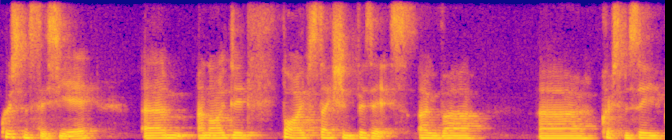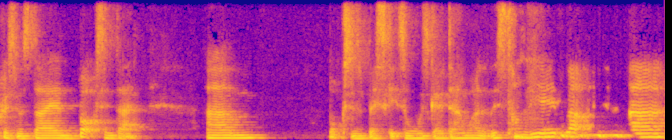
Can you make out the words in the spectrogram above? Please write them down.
Christmas this year, um, and I did five station visits over uh, Christmas Eve, Christmas Day, and Boxing Day. Um, boxes of biscuits always go down well at this time of year, but uh,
